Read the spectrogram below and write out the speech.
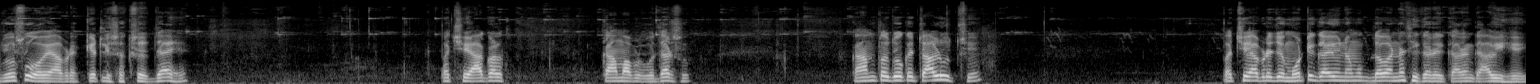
જોશું હવે આપણે કેટલી સક્સેસ જાય પછી આગળ કામ આપણું વધારશું. કામ તો જો કે ચાલુ જ છે. પછી આપણે જે મોટી ગાયોને અમુક દવા નથી કરી કારણ કે આવી છે.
